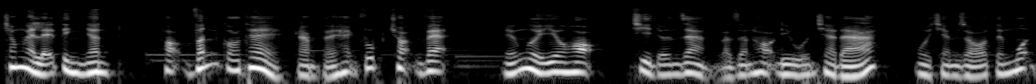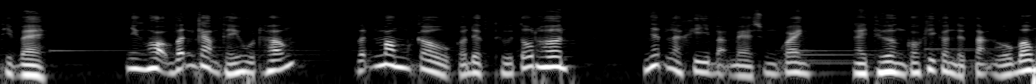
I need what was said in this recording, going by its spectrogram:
trong ngày lễ tình nhân, họ vẫn có thể cảm thấy hạnh phúc trọn vẹn nếu người yêu họ chỉ đơn giản là dẫn họ đi uống trà đá, ngồi chém gió tới muộn thì về. Nhưng họ vẫn cảm thấy hụt hẫng vẫn mong cầu có được thứ tốt hơn, nhất là khi bạn bè xung quanh ngày thường có khi còn được tặng gấu bông.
